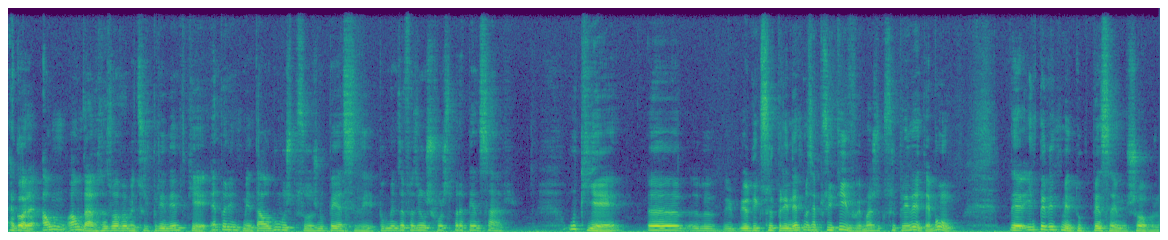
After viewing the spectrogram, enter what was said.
Agora, há um, há um dado razoavelmente surpreendente que é, aparentemente, há algumas pessoas no PSD, pelo menos a fazer um esforço para pensar. O que é, uh, eu digo surpreendente, mas é positivo, é mais do que surpreendente, é bom. Uh, independentemente do que pensemos sobre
